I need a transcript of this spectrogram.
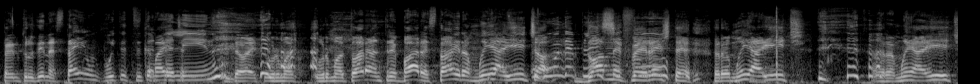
Pentru tine, stai, un- uite, suntem aici. Cătălin. Suntem aici. Urmă, următoarea întrebare, stai, rămâi aici. Unde pleci Doamne și tu? ferește, rămâi aici. Rămâi aici.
